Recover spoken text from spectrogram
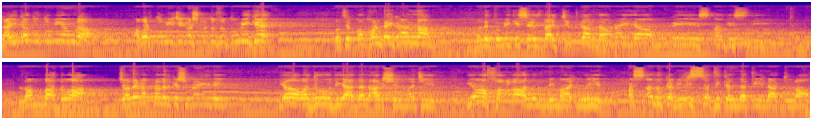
ডাইকা তো তুমি আমরা আবার তুমি জিজ্ঞেস করতেছো, তুমি কে? বলছে কখন ডাইকা আনলাম বলে, তুমি কি শেষদায় চিৎকার দাও না? ইয়া মুগিস আগিসনি লম্বা দোয়া। চলেন আপনাদেরকে শুনাই দেই। ইয়া ওয়াদুদ, ইয়া দাল আরশিল মাজিদ। ইয়া ফাআলুল লিমা ইউরিদ। আসআলুকা বিইজ্জাতিকা আল্লাতী লা তুরাম।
